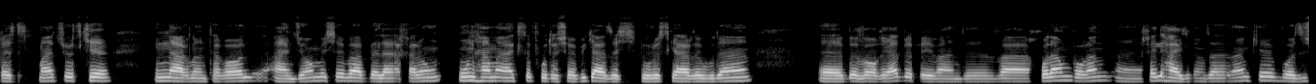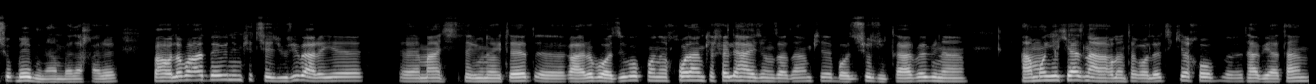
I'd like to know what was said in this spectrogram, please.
قسمت شد که این نقل و انتقال انجام بشه و بالاخره اون همه عکس فتوشاپی که ازش درست کرده بودن به واقعیت بپیونده و خودم واقعا خیلی هیجان زدم که بازیشو ببینم بالاخره. و حالا باید ببینیم که چجوری برای منچستر یونایتد قرار بازی بکنه. خودم که خیلی هیجان زدم که بازیشو زودتر ببینم. اما یکی از نقل انتقالاتی که خب طبیعتا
